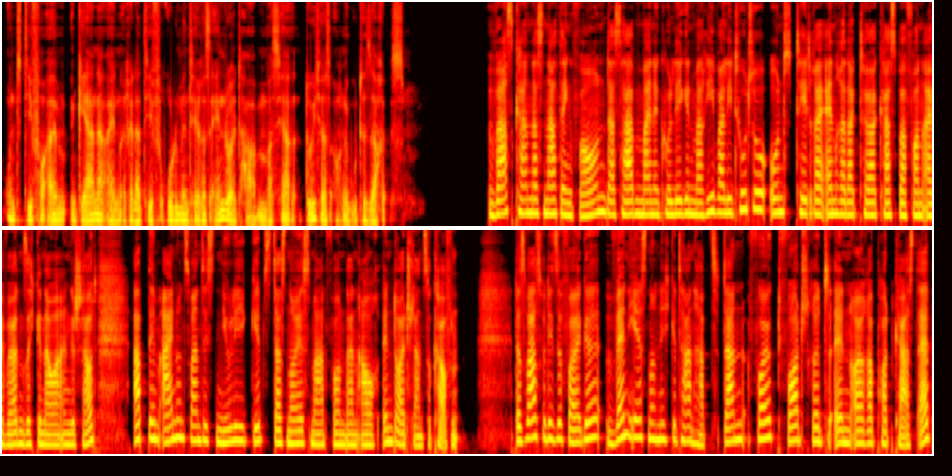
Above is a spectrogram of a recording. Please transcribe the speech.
und die vor allem gerne ein relativ rudimentäres Android haben, was ja durchaus auch eine gute Sache ist. Was kann das Nothing Phone? Das haben meine Kollegin Marie Valituto und T3N-Redakteur Caspar von Alverden sich genauer angeschaut. Ab dem 21. Juli gibt's das neue Smartphone dann auch in Deutschland zu kaufen. Das war's für diese Folge. Wenn ihr es noch nicht getan habt, dann folgt Fortschritt in eurer Podcast-App.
